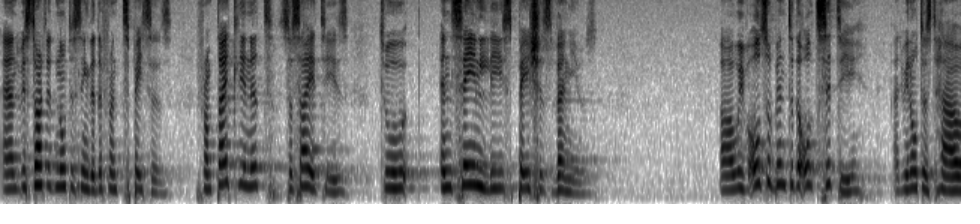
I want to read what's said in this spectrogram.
and we started noticing the different spaces, from tightly knit societies to insanely spacious venues. Uh, we've also been to the old city, and we noticed how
